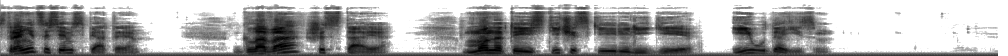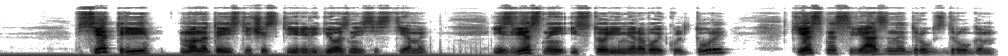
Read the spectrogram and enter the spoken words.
Страница 75. Глава 6. Монотеистические религии. Иудаизм. Все три монотеистические религиозные системы, известные истории мировой культуры, тесно связаны друг с другом,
